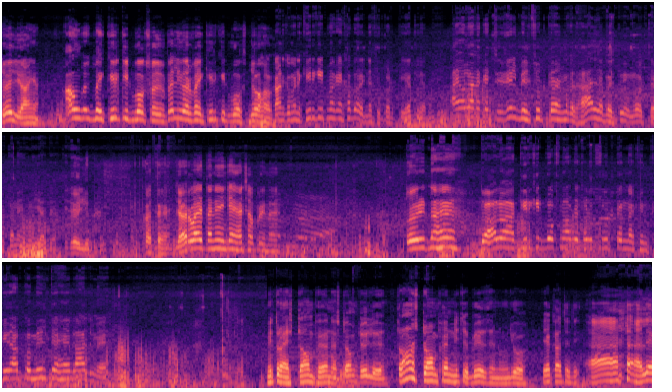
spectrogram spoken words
જોઈ લ્યો અહીંયા. આવું કંઈક ભાઈ ક્રિકેટ બોક્સ હોય પહેલી વાર ભાઈ ક્રિકેટ બોક્સ જો હોય. કારણ કે મને ક્રિકેટમાં કંઈ ખબર જ નથી પડતી એટલે. આ ઓલાને કંઈક રીલ બિલ શૂટ કરે મગર હાલ ને ભાઈ, તું મોજ કર, તને જોઈ લ્યો. કથે. જરવાય તને ક્યાંય છપરીને તો એ રીતના હે. તો હાલો, આ ક્રિકેટ બોક્સમાં આપણે થોડુંક શૂટ કરી નાખીને ફિર આપકો મિલતે હે બાદ મેં. મિત્રો આ સ્ટમ્પ હે અને સ્ટમ્પ જોઈ લે ત્રણ સ્ટમ્પ હે નીચે બે છે હું જો, એક હાથેથી આ, હાલે.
